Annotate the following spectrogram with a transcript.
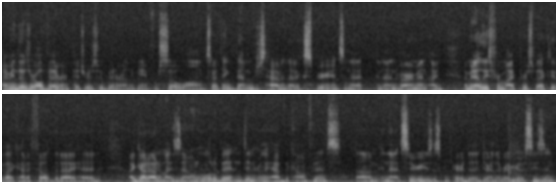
I mean, those are all veteran pitchers who've been around the game for so long. So I think them just having that experience in that in that environment, I, I mean, at least from my perspective, I kind of felt that I had, I got out of my zone a little bit and didn't really have the confidence um, in that series as compared to during the regular season.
